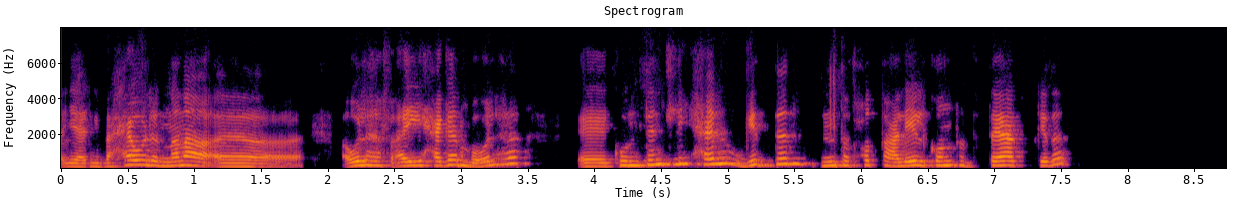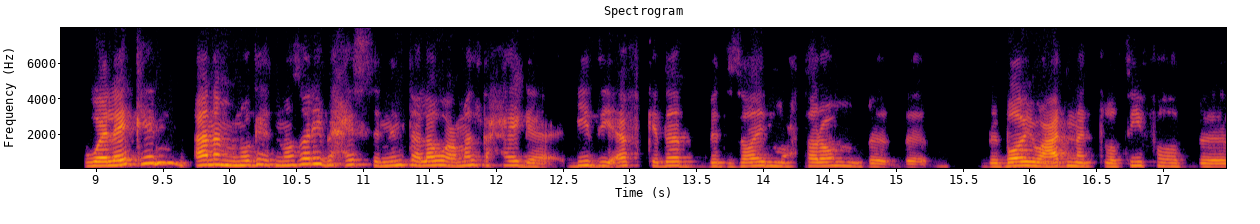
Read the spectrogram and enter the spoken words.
يعني باحاول إن أنا آآ أقولها في حاجة أنا باقولها آآ contently حلو جدًا إن أنت تحُط عليه الcontent بتاعك وكده. ولكن أنا من وجهة نظري باحس إن أنت لو عملت حاجة PDF كده بdesign محترم ب ب بbio عنك لطيفة ب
